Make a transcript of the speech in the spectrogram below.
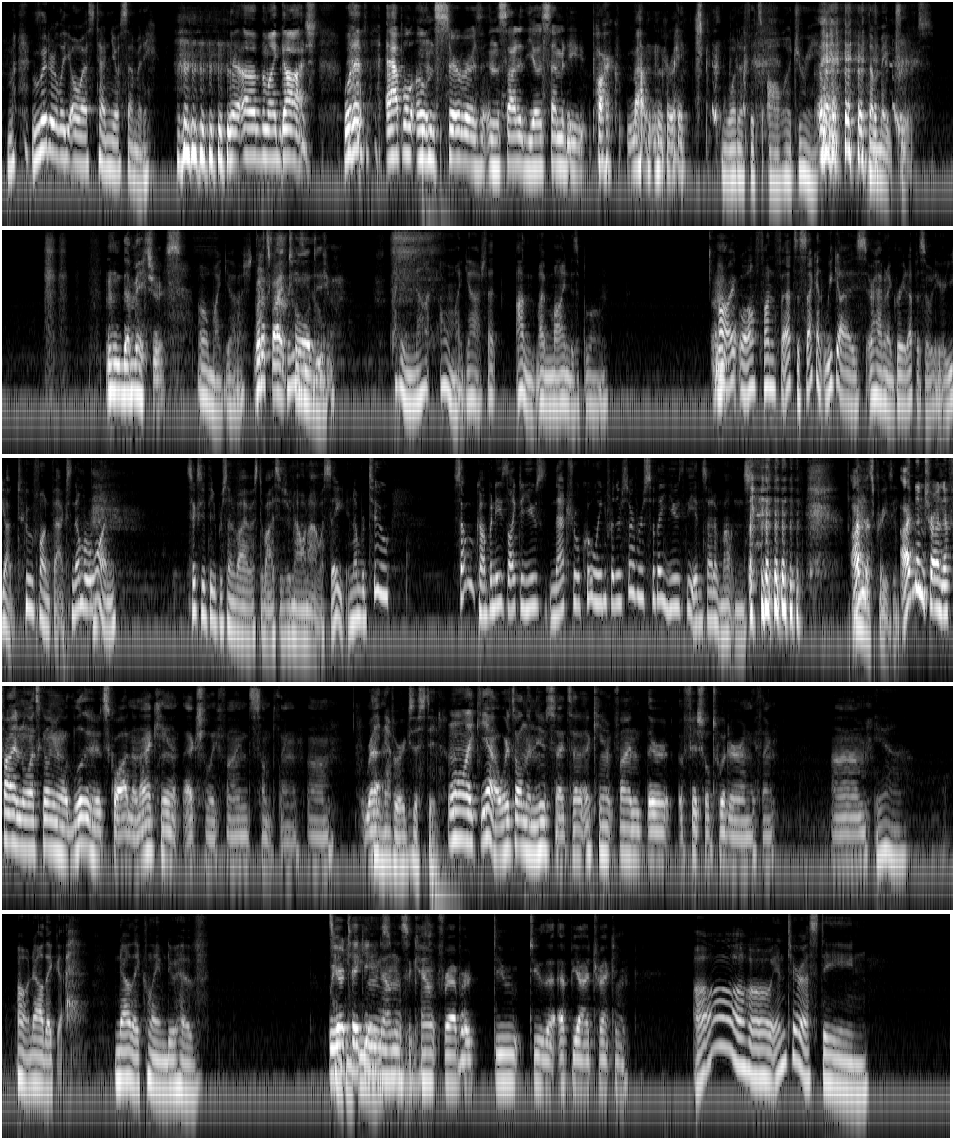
literally OS 10 Yosemite. oh my gosh. What if Apple owns servers inside of the Yosemite Park mountain range? What if it's all a dream? the Matrix. the Matrix. Oh my gosh. What if I crazy, told though. you? I did not. Oh my gosh, that I'm my mind is blown. All right, well, fun. Fa- that's the second. We guys are having a great episode here. You got two fun facts. Number one, 63% of iOS devices are now on iOS 8, and number two, some companies like to use natural cooling for their servers, so they use the inside of mountains. I'm- That is crazy. I've been trying to find what's going on with Lizard Squad, and I can't actually find something. Um, They never existed. well, like, yeah, where's on the news sites? I, I can't find their official Twitter or anything. Um, Yeah. Oh, now they, now they claim to have. we are taking EA down this account forever due to the FBI tracking. Oh, interesting.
